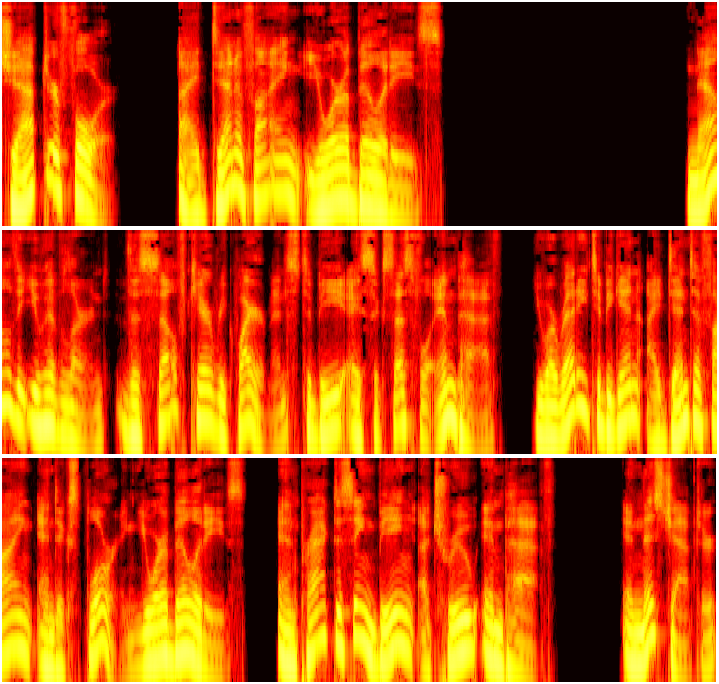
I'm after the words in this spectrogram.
Chapter 4 Identifying Your Abilities Now that you have learned the self-care requirements to be a successful empath, you are ready to begin identifying and exploring your abilities and practicing being a true empath. In this chapter,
